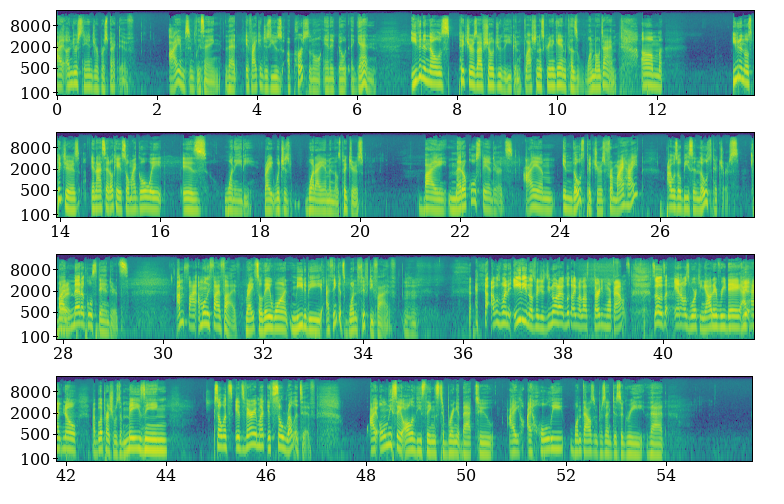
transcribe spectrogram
I understand your perspective i am simply saying that if i can just use a personal anecdote again even in those pictures i've showed you that you can flash on the screen again because one more time um, even in those pictures, and I said, okay, so my goal weight is 180, right? Which is what I am in those pictures. By medical standards, I am in those pictures from my height, I was obese in those pictures. By right. medical standards. I'm five I'm only five five, right? So they want me to be, I think it's 155. I was 180 in those pictures. You know what I would look like if I lost 30 more pounds? So it's like, and I was working out every day. I had it- no my blood pressure was amazing. So it's it's very much it's so relative. I only say all of these things to bring it back to I I wholly 1000% disagree that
